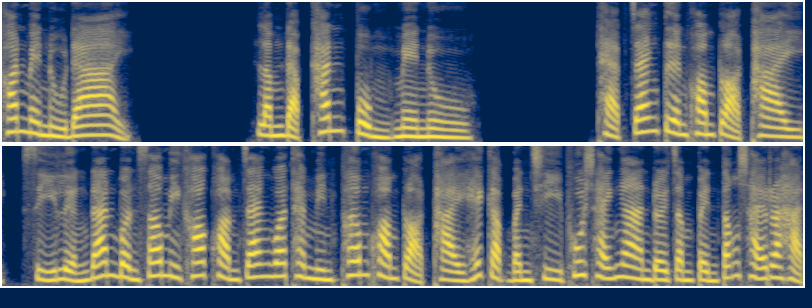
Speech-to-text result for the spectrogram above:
คอนเมนูได้ลำดับขั้นปุ่มเมนู แถบแจ้งเตือนความปลอดภัย สีเหลืองด้านบนเศร้ามีข้อความแจ้งว่าทมินเพิ่มความปลอดภัยให้กับบัญชีผู้ใช้งานโดยจำเป็นต้องใช้รหัส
